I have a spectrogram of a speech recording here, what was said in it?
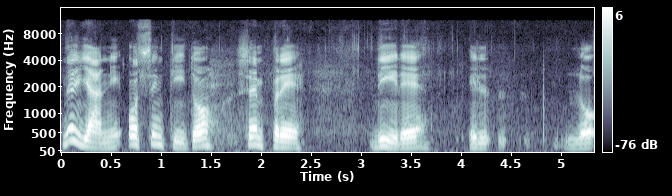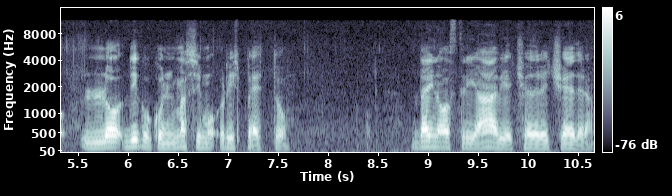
negli anni ho sentito sempre dire, e lo, lo dico con il massimo rispetto, dai nostri avi, eccetera, eccetera,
